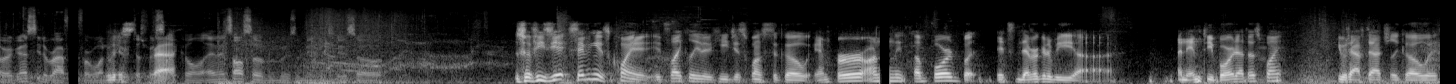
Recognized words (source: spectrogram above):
Oh, we're gonna see the Wrath for one It just for Wrath. cycle, and it's also removes a minion too. So So if he's saving his coin, it's likely that he just wants to go Emperor on the board, but it's never gonna be uh, an empty board at this point. He would have to actually go with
